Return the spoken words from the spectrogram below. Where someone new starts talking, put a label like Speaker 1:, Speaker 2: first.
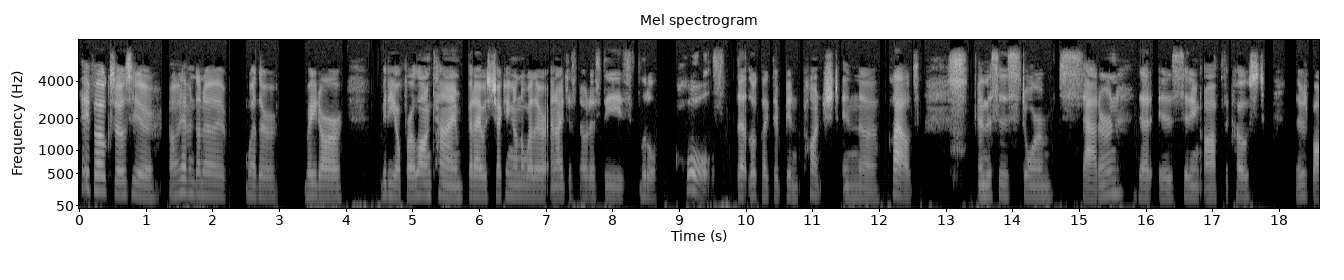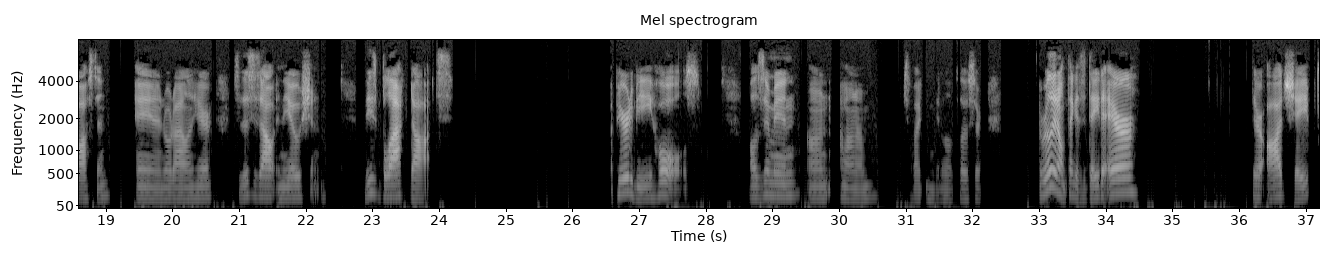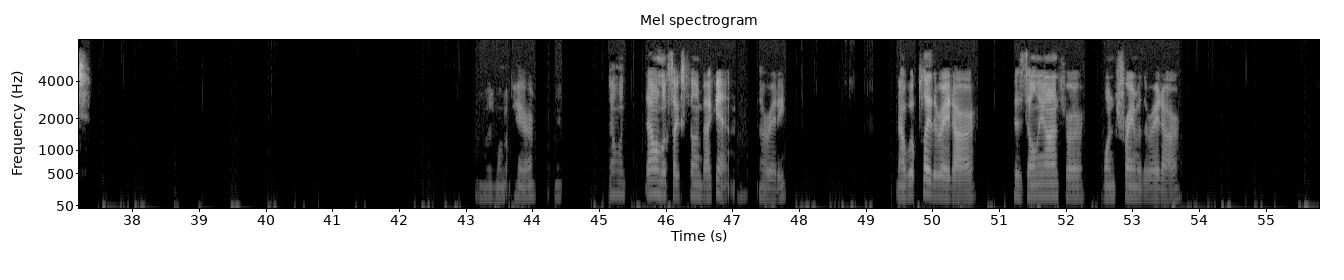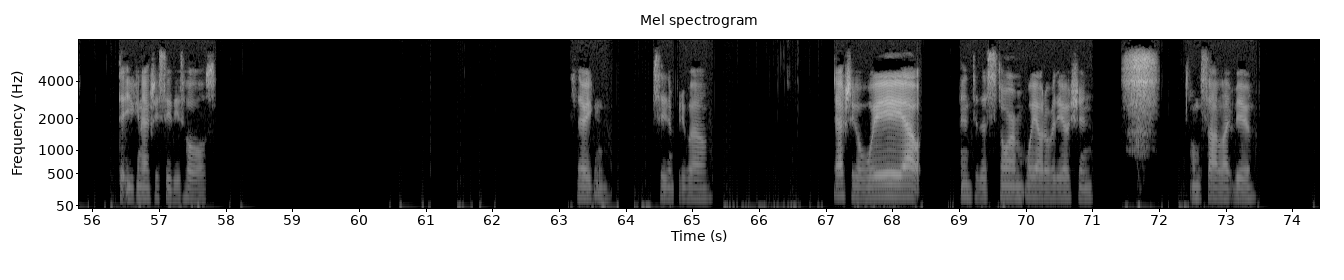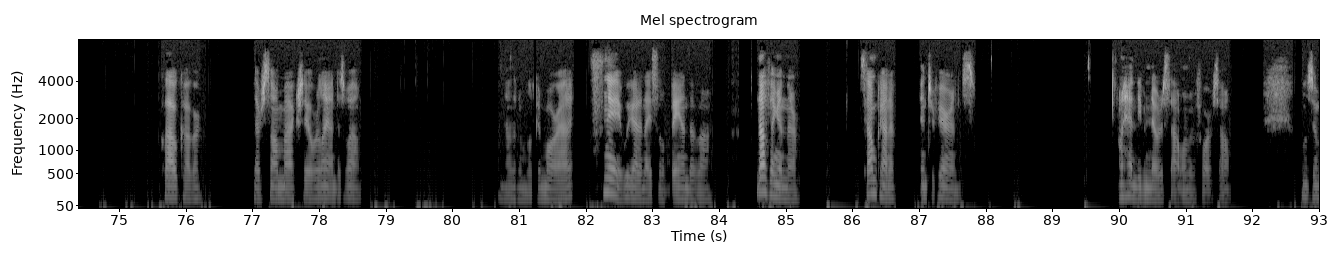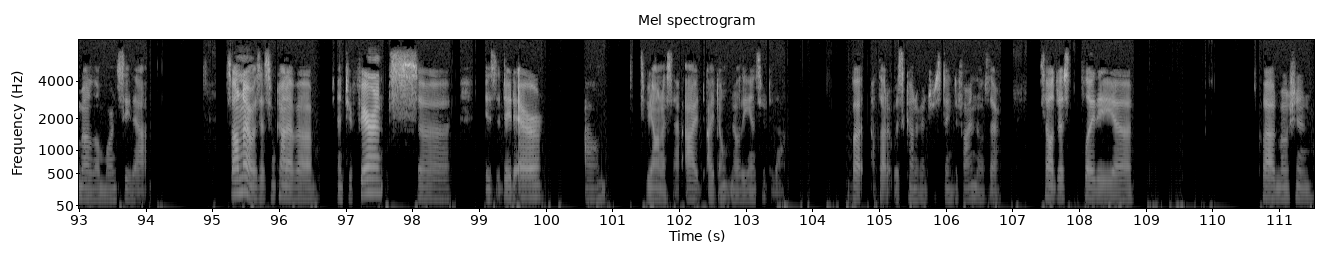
Speaker 1: Hey folks, Oz here. I haven't done a weather radar video for a long time, but I was checking on the weather and I just noticed these little holes that look like they've been punched in the clouds. And this is Storm Saturn that is sitting off the coast. There's Boston and Rhode Island here. So this is out in the ocean. These black dots appear to be holes I'll zoom in on on them, see if I can get a little closer. I really don't think it's data error. They're odd shaped. There's one up here. That one that one looks like it's filling back in already. Now we'll play the radar because it's only on for one frame of the radar that you can actually see these holes. There you can see them pretty well. They actually go way out into the storm, way out over the ocean on the satellite view. Cloud cover. There's some actually over land as well. Now that I'm looking more at it. Hey, we got a nice little band of uh, nothing in there. Some kind of interference. I hadn't even noticed that one before, so We'll zoom out a little more and see that. So I don't know, is it some kind of uh, interference? Uh, is it data error? Um, to be honest, I, I don't know the answer to that. But I thought it was kind of interesting to find those there. So I'll just play the uh, cloud motion.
